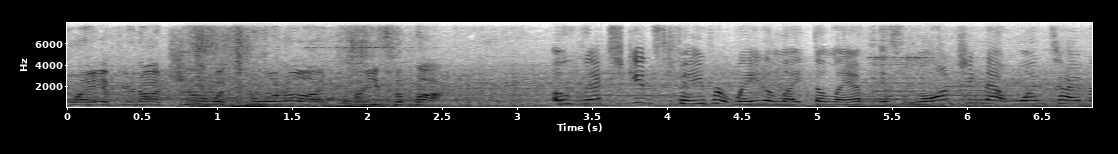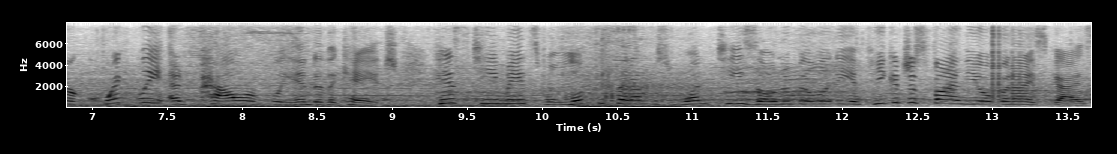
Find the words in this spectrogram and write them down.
play if you're not sure what's going on. Freeze the puck. Ovechkin's favorite way to light the lamp is launching that one-timer quickly and powerfully into the cage. His teammates will look to set up his 1T zone ability if he can just find the open ice, guys.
